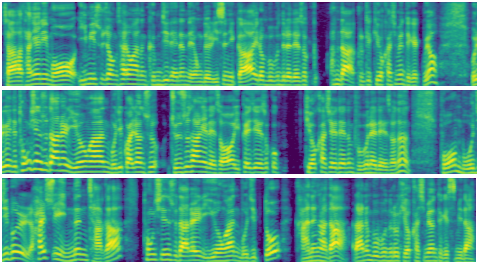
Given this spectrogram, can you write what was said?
자, 당연히 뭐 임의 수정 사용하는 금지되는 내용들 있으니까 이런 부분들에 대해서 그- 한다. 그렇게 기억하시면 되겠고요. 우리가 이제 통신 수단을 이용한 모집 관련 수, 준수 사항에 대해서 이 페이지에서 꼭 기억하셔야 되는 부분에 대해서는 보험 모집을 할 수 있는 자가 통신 수단을 이용한 모집도 가능하다라는 부분으로 기억하시면 되겠습니다.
